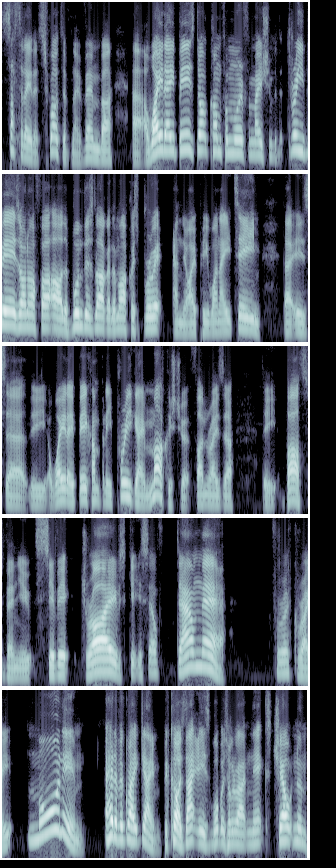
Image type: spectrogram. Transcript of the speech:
Saturday the 12th of November. Uh, awaydaybeers.com for more information. But the three beers on offer are the Bundeslager, the Marcus Brewitt, and the IP118. That is uh, the Away Day Beer Company pre-game Marcus Stewart fundraiser, the Baths venue, Civic Drives. Get yourself down there for a great morning ahead of a great game because that is what we're talking about next. Cheltenham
